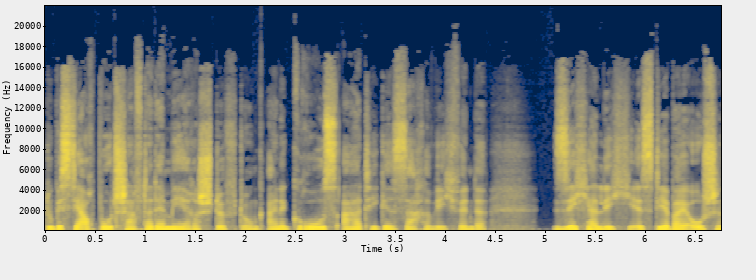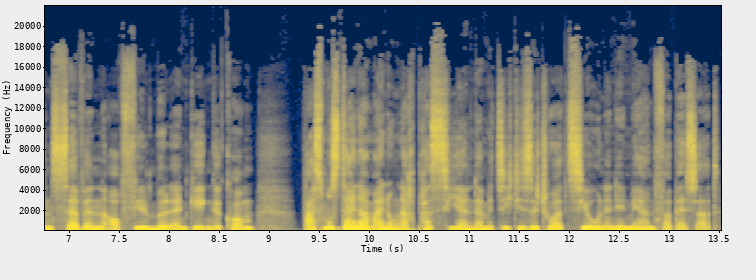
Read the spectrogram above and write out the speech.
Du bist ja auch Botschafter der Meeresstiftung, eine großartige Sache, wie ich finde. Sicherlich ist dir bei Ocean 7 auch viel Müll entgegengekommen. Was muss deiner Meinung nach passieren, damit sich die Situation in den Meeren verbessert?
